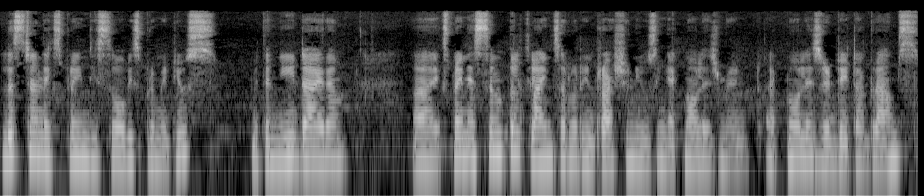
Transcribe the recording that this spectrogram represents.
List and explain the service primitives. With a need diagram, uh, explain a simple client-server interaction using acknowledgement, acknowledged datagrams,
